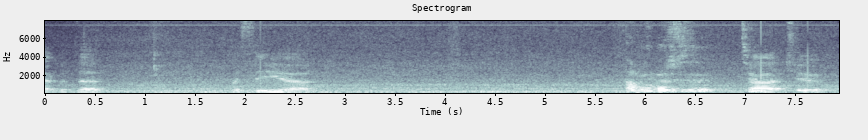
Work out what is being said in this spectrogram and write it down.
upset with the, with the, uh, How many measures is it? Two? uh, two.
